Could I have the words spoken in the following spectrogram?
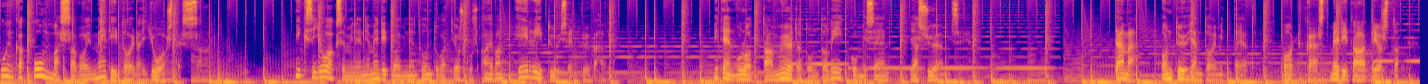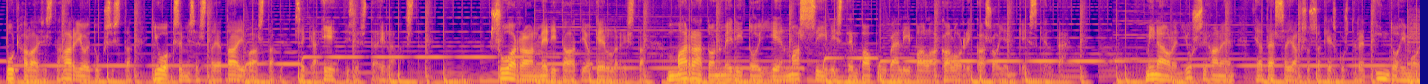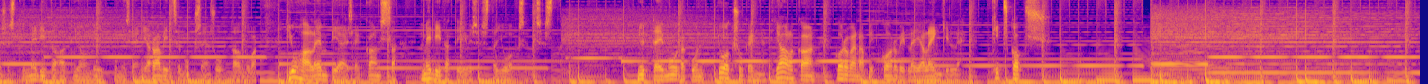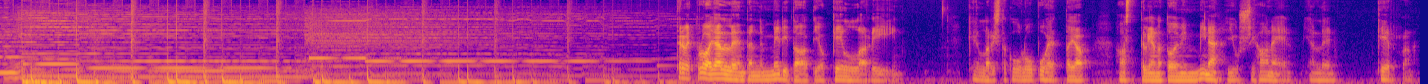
kuinka kummassa voi meditoida juostessaan? Miksi juokseminen ja meditoiminen tuntuvat joskus aivan erityisen hyvältä? Miten ulottaa myötätunto liikkumiseen ja syömiseen? Tämä on Tyhjän toimittajat, podcast meditaatiosta, buddhalaisista harjoituksista, juoksemisesta ja taivaasta sekä eettisestä elämästä. Suoraan meditaatiokellarista maraton meditoijien massiivisten papuvälipala kalorikasojen keskeltä. Minä olen Jussi Haneen ja tässä jaksossa keskustelen intohimoisesti meditaation, liikkumiseen ja ravitsemukseen suhtautuvan Juha Lempiäisen kanssa meditatiivisesta juoksemisesta. Nyt ei muuta kuin juoksukengät jalkaan, korvanapit korville ja lenkille. Kipskops! Tervetuloa jälleen tänne meditaatiokellariin. Kellarista kuuluu puhetta ja haastattelijana toimin minä, Jussi Haneen, jälleen kerran.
